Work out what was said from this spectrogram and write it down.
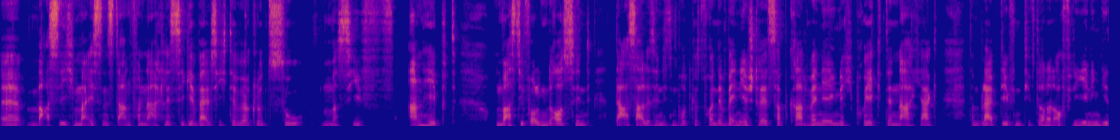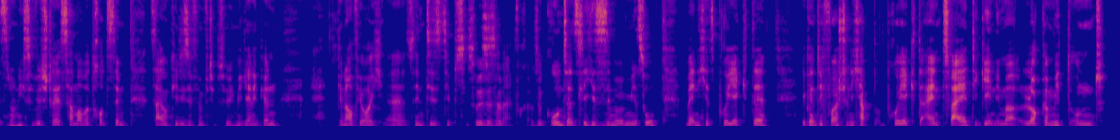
äh, was ich meistens dann vernachlässige, weil sich der Workload so massiv anhebt. Und was die Folgen daraus sind, das alles in diesem Podcast, Freunde. Wenn ihr Stress habt, gerade wenn ihr irgendwelche Projekte nachjagt, dann bleibt definitiv dran. Und auch für diejenigen, die jetzt noch nicht so viel Stress haben, aber trotzdem sagen, okay, diese fünf Tipps würde ich mir gerne gönnen. Äh, genau für euch äh, sind diese Tipps. So ist es halt einfach. Also grundsätzlich ist es immer bei mir so, wenn ich jetzt Projekte, ihr könnt euch vorstellen, ich habe Projekte 1, 2, die gehen immer locker mit und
